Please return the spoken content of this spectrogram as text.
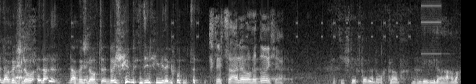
Nachher schläft nach, nachher schläft sie durch, bis sie nicht wieder kommt. Schläft sie eine Woche durch, ja. Die schläft länger durch, glaub. Wenn die wieder erwacht.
